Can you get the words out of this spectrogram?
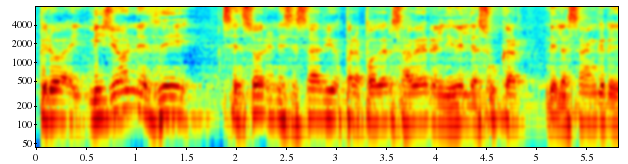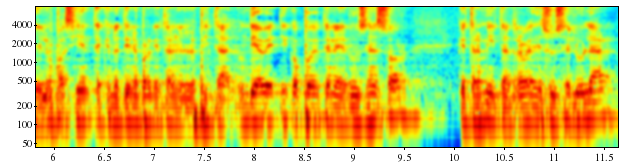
pero hay millones de sensores necesarios para poder saber el nivel de azúcar de la sangre de los pacientes que no tienen por qué estar en el hospital. Un diabético puede tener un sensor que transmite a través de su celular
